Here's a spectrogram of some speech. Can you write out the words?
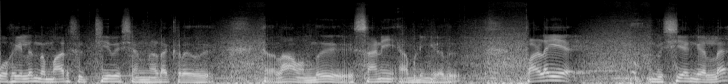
போகையில் இந்த மாதிரி சுச்சுவேஷன் நடக்கிறது. இதெல்லாம் வந்து சனி அப்படிங்கிறது. பழைய விஷயங்களில்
